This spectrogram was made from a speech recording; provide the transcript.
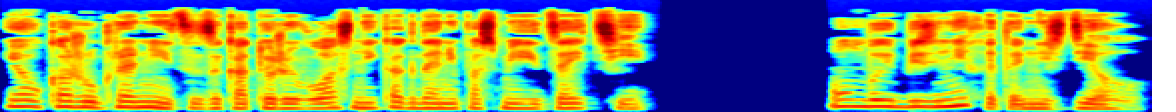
я укажу границы, за которые Влас никогда не посмеет зайти. Он бы и без них это не сделал.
